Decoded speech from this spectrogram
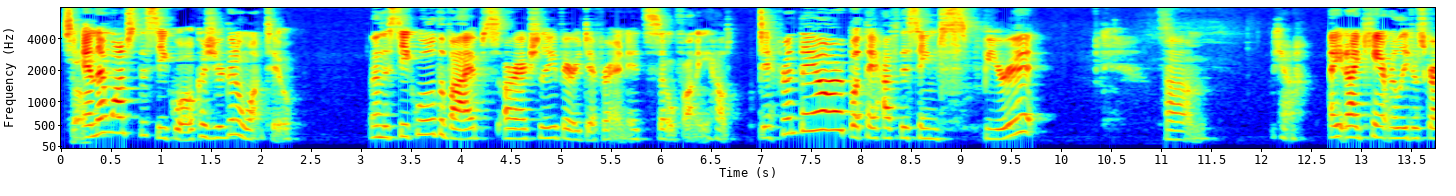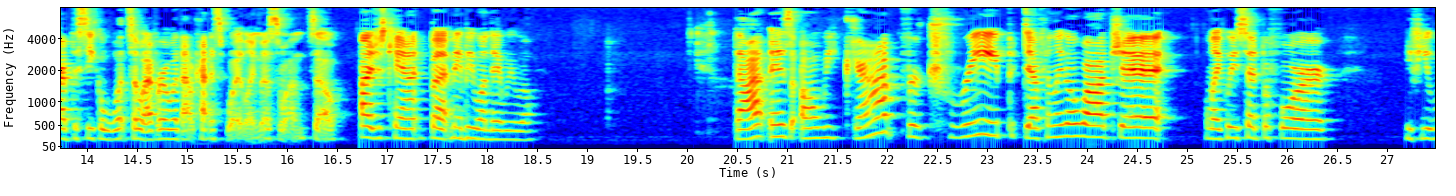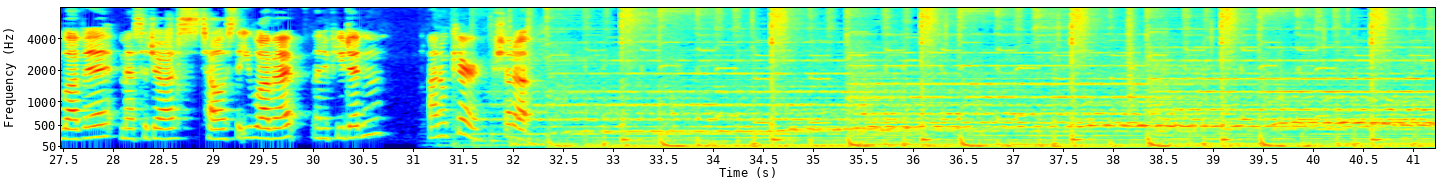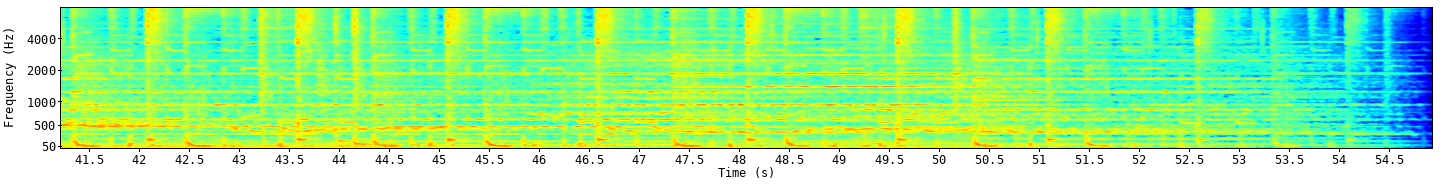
So And then watch the sequel because you're going to want to. And the sequel, the vibes are actually very different. It's so funny how different they are, but they have the same spirit. Um, yeah. I, I can't really describe the sequel whatsoever without kind of spoiling this one. So I just can't, but maybe one day we will. That is all we got for Creep. Definitely go watch it. Like we said before, if you love it, message us, tell us that you love it. And if you didn't, I don't care. Shut up.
